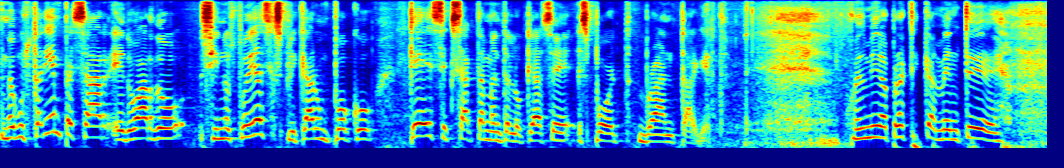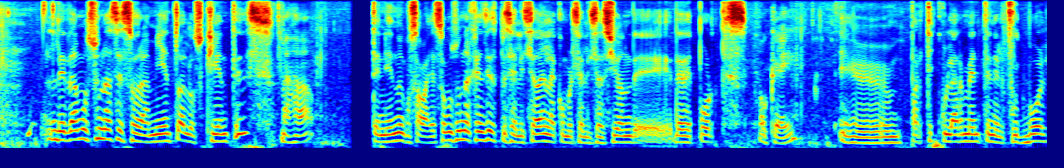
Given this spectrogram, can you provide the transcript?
me gustaría empezar, Eduardo, si nos pudieras explicar un poco qué es exactamente lo que hace Sport Brand Target. Pues mira, prácticamente le damos un asesoramiento a los clientes. Ajá. Teniendo, o sea, vaya, somos una agencia especializada en la comercialización de, de deportes. Ok. Eh, particularmente en el fútbol.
